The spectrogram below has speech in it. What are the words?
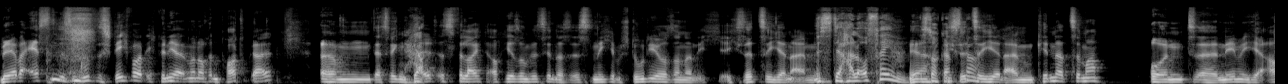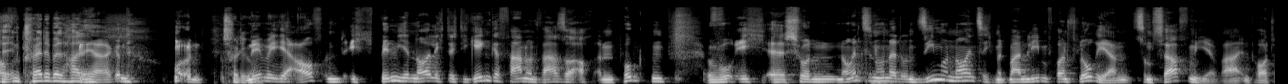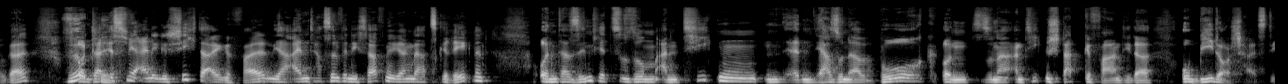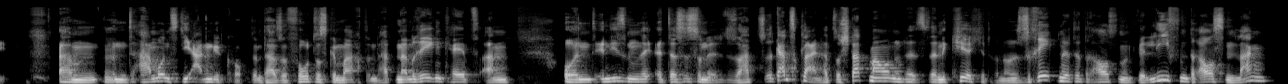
Nee, aber Essen ist ein gutes Stichwort. Ich bin ja immer noch in Portugal. Ähm, deswegen Ja. halt es vielleicht auch hier so ein bisschen. Das ist nicht im Studio, sondern ich, ich sitze hier in einem, Das ist der Hall of Fame. ja, ist doch ganz ich sitze klar. hier in einem Kinderzimmer und äh, nehme hier auf. Der Incredible Hall. Ja, genau. Und Entschuldigung. nehme hier auf und ich bin hier neulich durch die Gegend gefahren und war so auch an Punkten, wo ich äh, schon 1997 mit meinem lieben Freund Florian zum Surfen hier war in Portugal. Und da Wirklich? ist mir eine Geschichte eingefallen. Ja, einen Tag sind wir nicht surfen gegangen, da hat's geregnet. Und da sind wir zu so einem antiken, äh, ja, so einer Burg und so einer antiken Stadt gefahren, die da Obidos heißt die. Ähm, Und haben uns die angeguckt und da so Fotos gemacht und hatten dann Regencapes an. Und in diesem, das ist so eine, so hat so ganz klein, hat so Stadtmauern und da ist eine Kirche drin. Und es regnete draußen und wir liefen draußen lang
